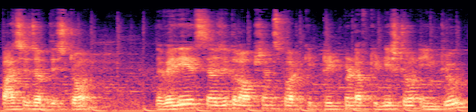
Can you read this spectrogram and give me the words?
passage of the stone. The various surgical options for treatment of kidney stone include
